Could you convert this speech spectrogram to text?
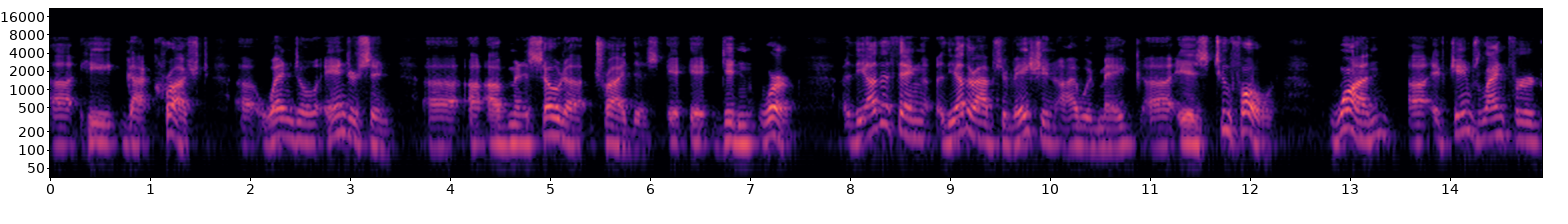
Uh, he got crushed. Uh, Wendell Anderson uh, of Minnesota tried this. It, it, didn't work. The other thing, the other observation I would make uh, is twofold. One, uh, if James Lankford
